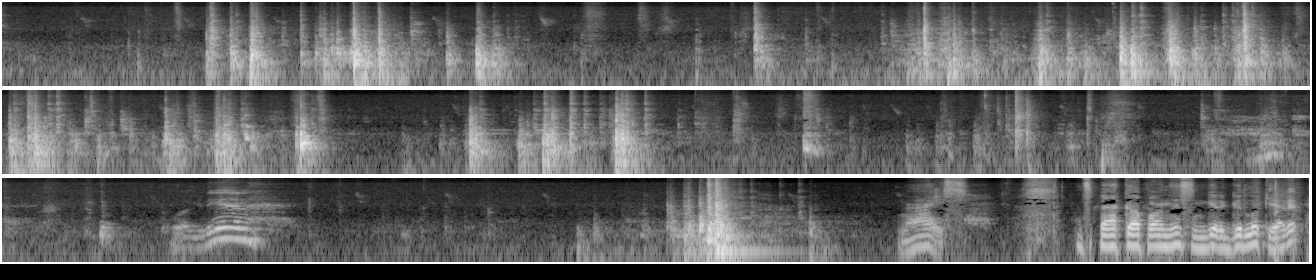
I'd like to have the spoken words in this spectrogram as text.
Plug it in. Nice. Let's back up on this and get a good look at it.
